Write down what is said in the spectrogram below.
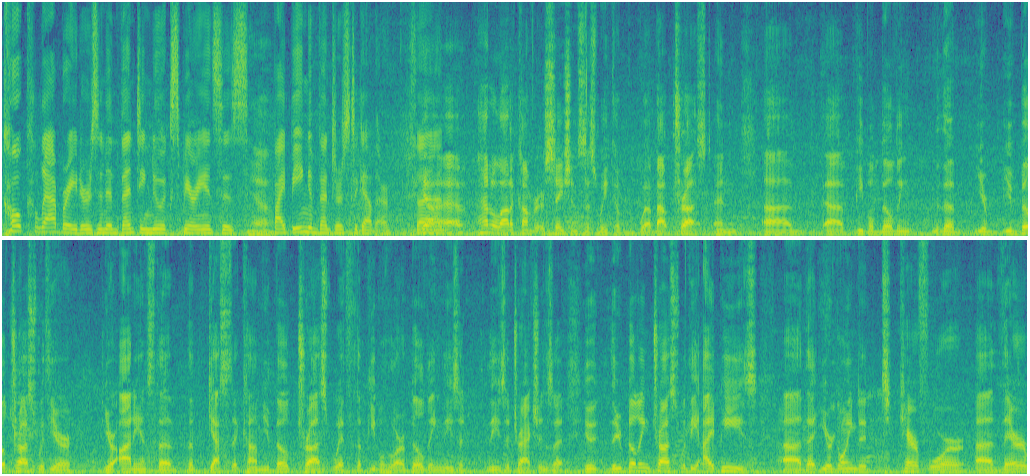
co-collaborators in inventing new experiences Yeah. by being inventors together. So, Yeah, I've had a lot of conversations this week about trust and uh, uh, people building the. you you've built trust with your your audience, the the guests that come. You build trust with the people who are building these these attractions. Uh, you, you're building trust with the IPs uh, that you're going to t- care for uh, their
